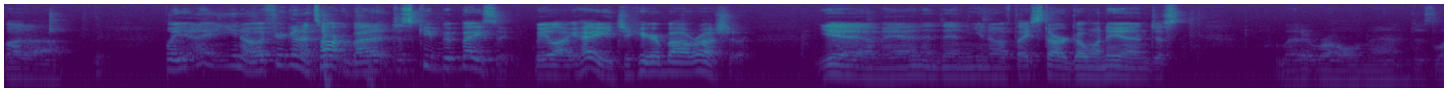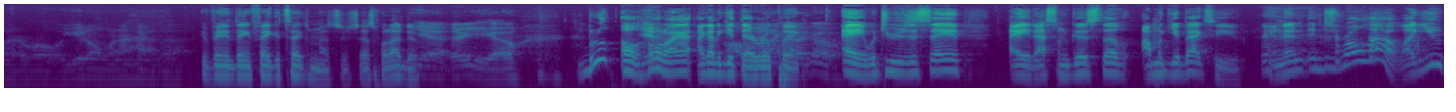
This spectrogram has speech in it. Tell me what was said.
But uh, but you know, if you're gonna talk about it, just keep it basic. Be like, hey, did you hear about Russia? Yeah, man. And then you know, if they start going in, just let it roll, man. Just let it roll. You don't want to have that. If anything, fake a text message. That's what I do. Yeah, there you go. Bloop. Oh, Yeah. hold on. I, I got to get Oh, that real quick. go. Hey, what you were just saying? Hey, that's some good stuff. I'm gonna get back to you, and then and just roll out. Like you,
